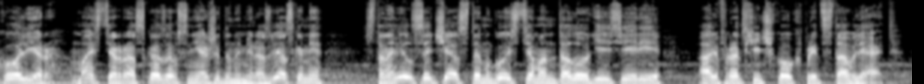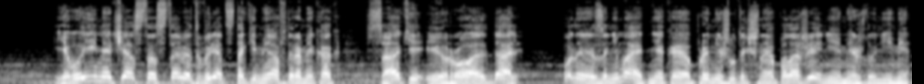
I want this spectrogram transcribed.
Кольер, мастер рассказов с неожиданными развязками, становился частым гостем антологии серии «Альфред Хичкок представляет». Его имя часто ставят в ряд с такими авторами, как Саки и Роальд Даль. Он и занимает некое промежуточное положение между ними,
